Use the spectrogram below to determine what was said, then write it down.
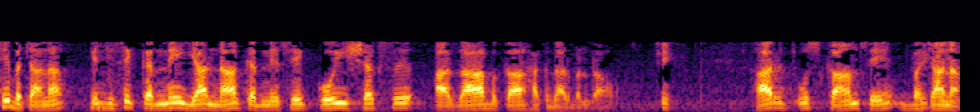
سے بچانا کہ جسے کرنے یا نہ کرنے سے کوئی شخص عذاب کا حقدار بن رہا ہو۔ ہر اس کام سے بچانا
